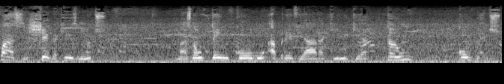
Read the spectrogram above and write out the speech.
quase chega a 15 minutos, mas não tem como abreviar aquilo que é tão complexo.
